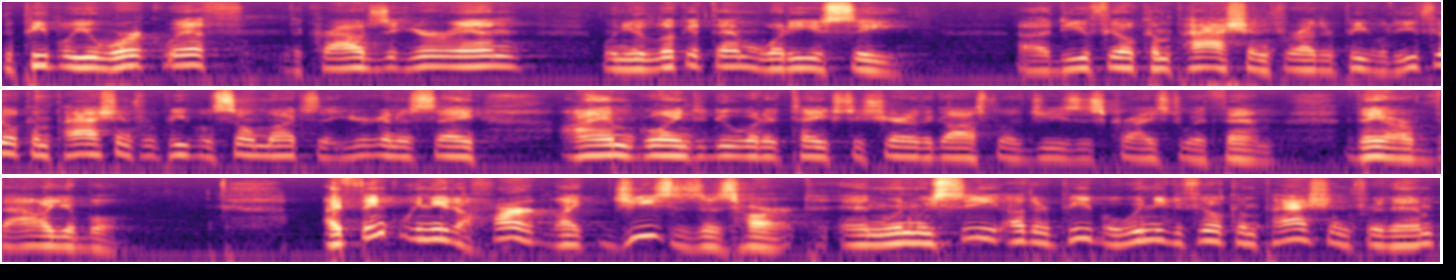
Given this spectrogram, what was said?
The people you work with, the crowds that you're in, when you look at them, what do you see? Uh, do you feel compassion for other people? Do you feel compassion for people so much that you're going to say, I am going to do what it takes to share the gospel of Jesus Christ with them? They are valuable. I think we need a heart like Jesus' heart. And when we see other people, we need to feel compassion for them.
